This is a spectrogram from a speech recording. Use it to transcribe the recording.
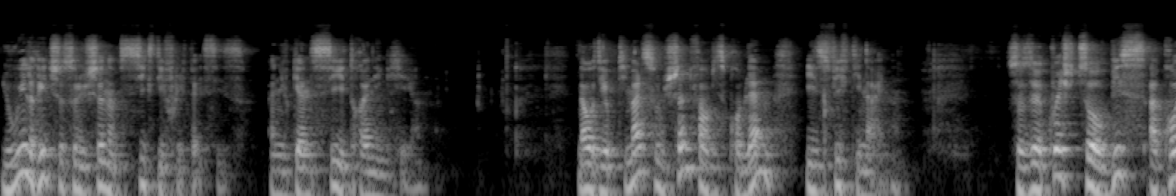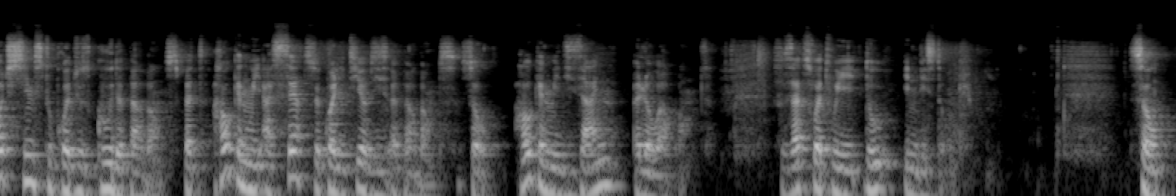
you will reach a solution of 63 faces. And you can see it running here. Now the optimal solution for this problem is 59. So the question, so this approach seems to produce good upper bounds, but how can we assert the quality of these upper bounds? So how can we design a lower bound? So that's what we do in this talk. So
